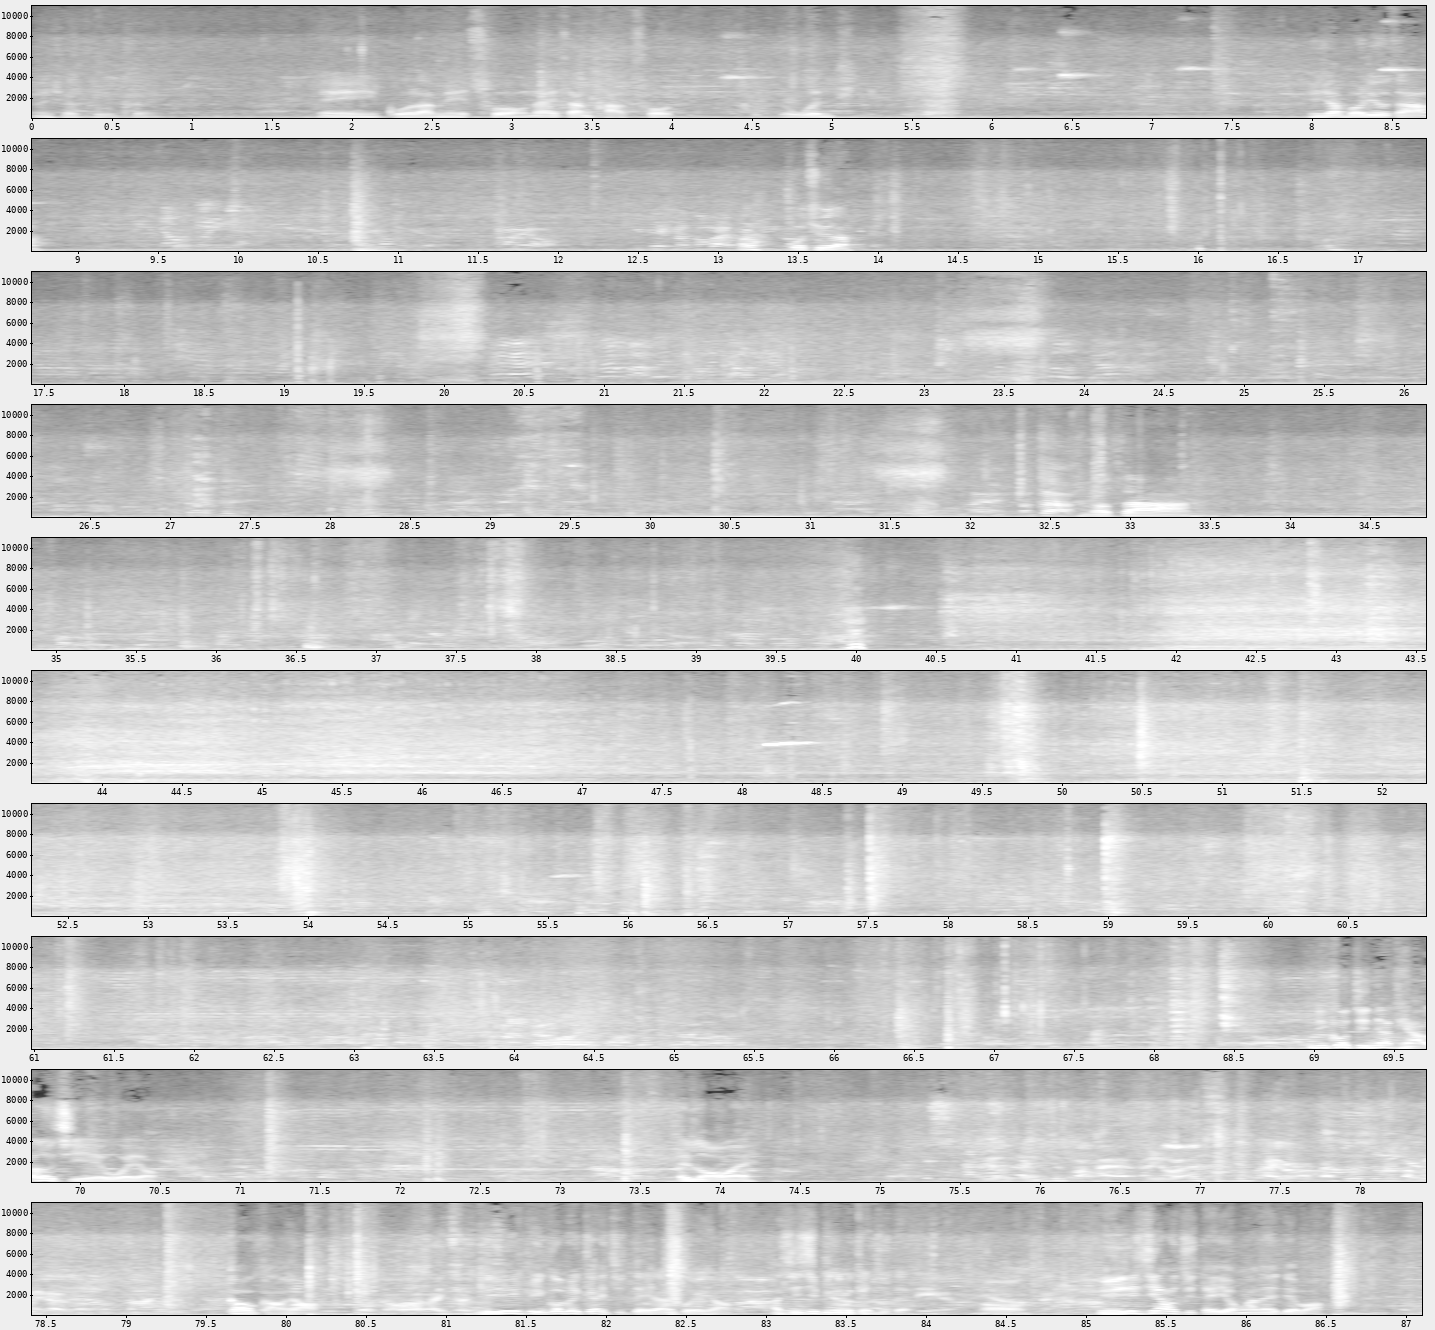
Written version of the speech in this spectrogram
看一下可不可以？哎，果然没错，那一张卡错有问题。一下播六张，好了，过去了。老大。佫真正听二级的话哦，会落的，够够遐，你边佫要加一块啊？过遐，啊，是这边要加一块？哦，你只要一块用安尼对无？啊，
